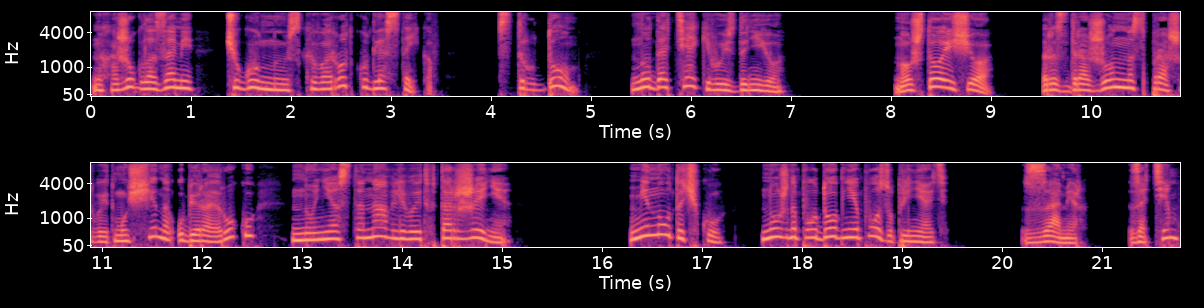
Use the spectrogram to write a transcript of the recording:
Нахожу глазами чугунную сковородку для стейков. С трудом, но дотягиваюсь до нее. «Ну что еще?» — раздраженно спрашивает мужчина, убирая руку, но не останавливает вторжение. «Минуточку, нужно поудобнее позу принять». Замер. Затем,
